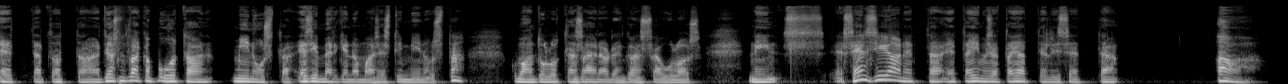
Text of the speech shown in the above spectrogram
että, tota, että jos nyt vaikka puhutaan minusta, esimerkinomaisesti minusta, kun mä oon tullut tämän sairauden kanssa ulos, niin sen sijaan, että, että ihmiset ajattelisivat, että aa,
